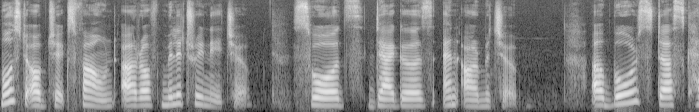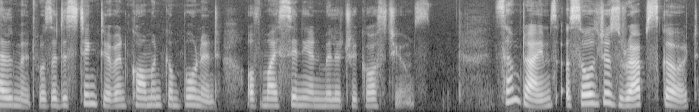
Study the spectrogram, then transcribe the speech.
Most objects found are of military nature, swords, daggers and armature. A boar's tusk helmet was a distinctive and common component of Mycenaean military costumes. Sometimes a soldier's wrap skirt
